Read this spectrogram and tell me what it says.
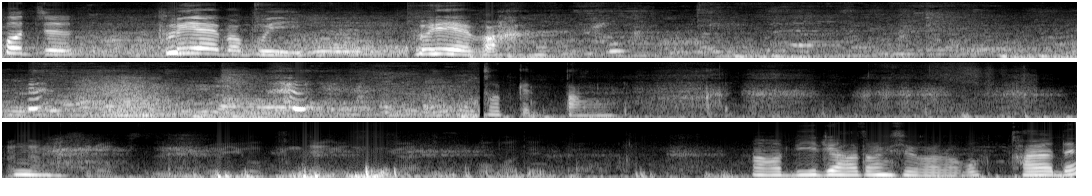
포즈 V 해봐 V V 해봐 무섭겠다 화장실 없으면 거 이거 굉장히 중요한 정보거든 아 미리 화장실 가라고? 가야 돼?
